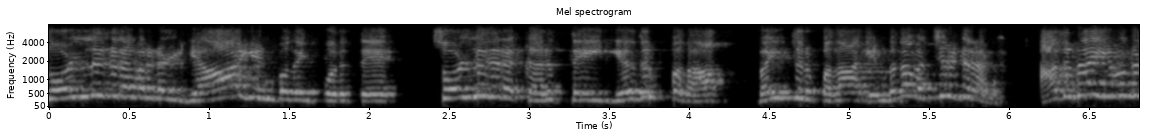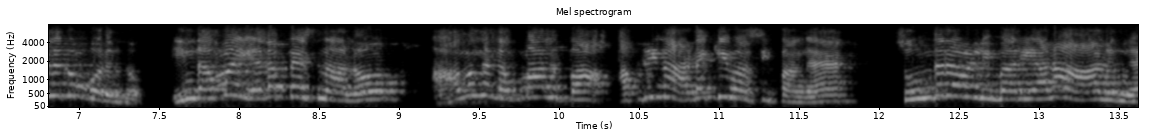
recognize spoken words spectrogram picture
சொல்லுகிறவர்கள் யார் என்பதை பொறுத்து சொல்லுகிற கருத்தை எதிர்ப்பதா வைத்திருப்பதா என்பதை வச்சிருக்கிறாங்க. அதுதான் இவங்களுக்கும் பொருந்தும். இந்த அம்மா எதை பேசினாலும் அவங்க நம்மாளுப்பா அப்படின்னு அடக்கி வாசிப்பாங்க. சுந்தரவள்ளி மாதிரியான ஆளுங்க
